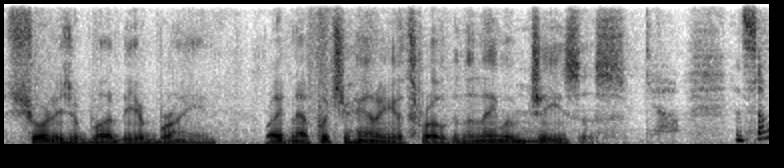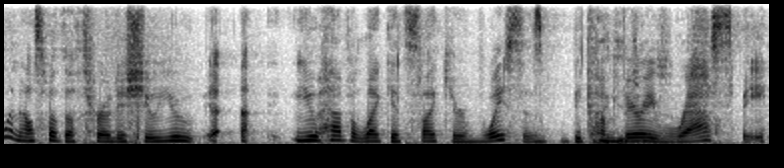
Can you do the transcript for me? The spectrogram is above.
shortage of blood to your brain. Right now, put your hand on your throat in the name of Jesus. Yeah. And someone else with a throat issue, you uh, uh, you have a, like it's like your voice has become you, very Jesus. raspy,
